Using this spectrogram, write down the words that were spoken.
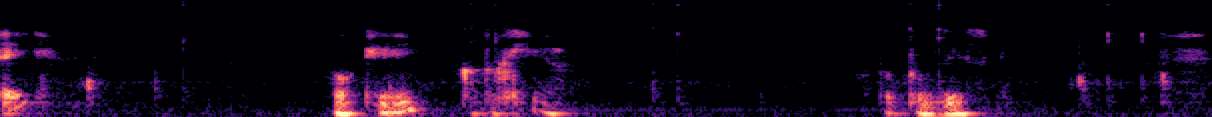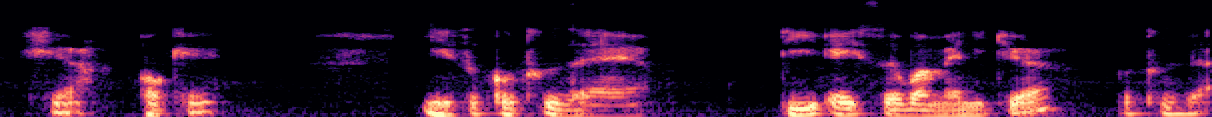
A okay, go to here. Go to this way. Here, okay. Is go to the DA Server Manager, go to the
